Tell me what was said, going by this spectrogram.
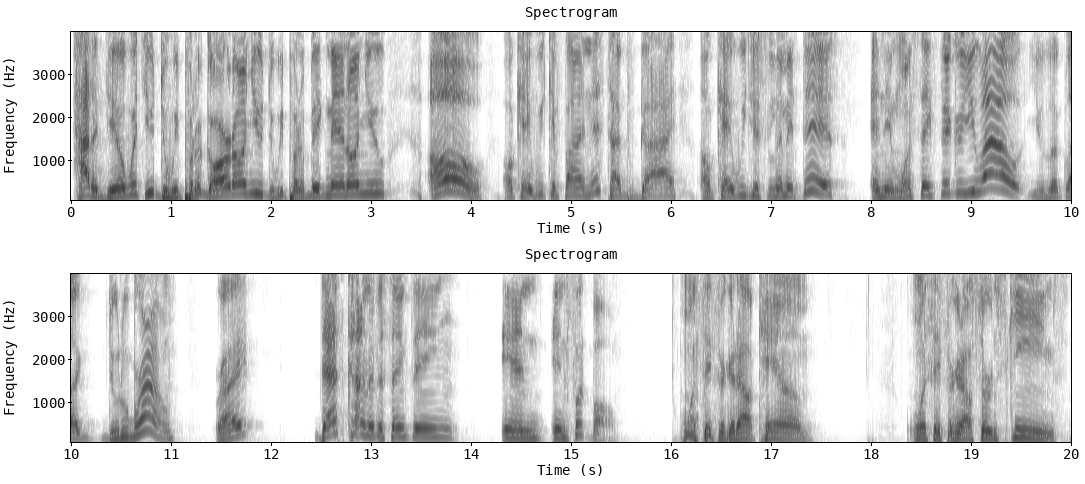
how to deal with you. Do we put a guard on you? Do we put a big man on you? Oh, okay, we can find this type of guy. Okay, we just limit this. And then once they figure you out, you look like Doodle Brown, right? That's kind of the same thing in in football. Once they figured out Cam, once they figured out certain schemes,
